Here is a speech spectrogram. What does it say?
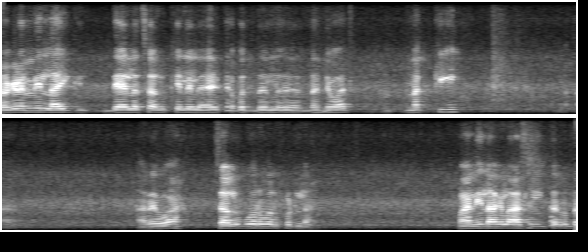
सगळ्यांनी लाईक द्यायला चालू केलेलं आहे. त्याबद्दल धन्यवाद. नक्की. अरे वा चालू बरोबर फुटला. पाणी लागला असेल तर द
